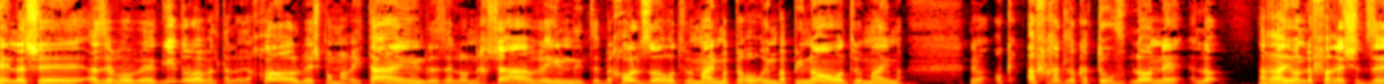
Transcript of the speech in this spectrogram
אלא שאז יבואו ויגידו, אבל אתה לא יכול, ויש פה מראית עין, וזה לא נחשב, ואם זה בכל זאת, ומה עם הפירורים בפינות, ומה עם... אוקיי, אף אחד לא כתוב, לא, לא, הרעיון לפרש את זה,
